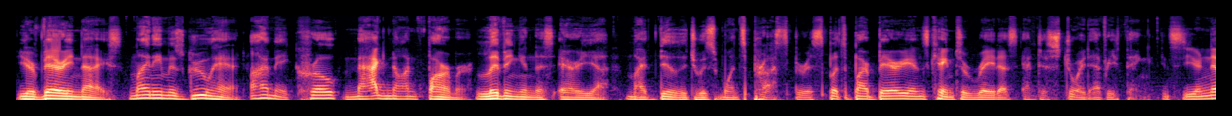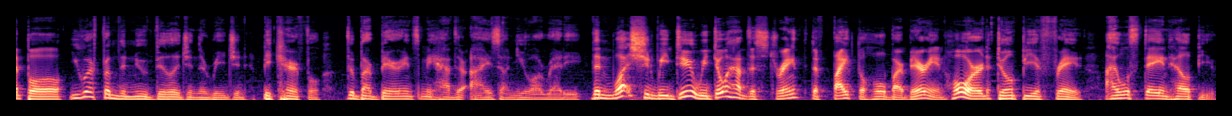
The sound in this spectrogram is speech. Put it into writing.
You're very nice. My name is Gruhan. I'm a Cro Magnon farmer living in this area. My village was once prosperous, but the barbarians came to raid us and destroyed everything. You can see your nipple. You are from the new village in the region. Be careful. The barbarians may have their eyes on you already. Then what should we do? We don't have the strength to fight the whole barbarian horde. Don't be afraid. I will stay and help you.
